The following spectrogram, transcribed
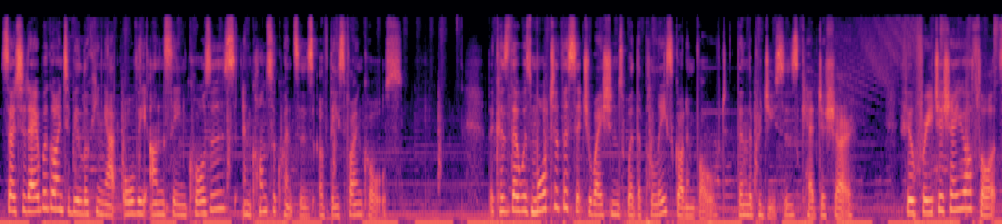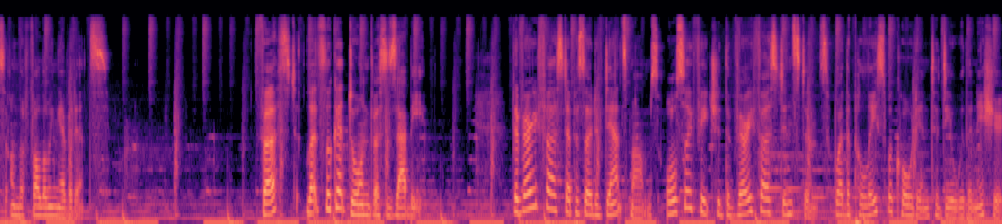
So today we're going to be looking at all the unseen causes and consequences of these phone calls. Because there was more to the situations where the police got involved than the producers cared to show. Feel free to share your thoughts on the following evidence. First, let's look at Dawn versus Abby. The very first episode of Dance Moms also featured the very first instance where the police were called in to deal with an issue.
